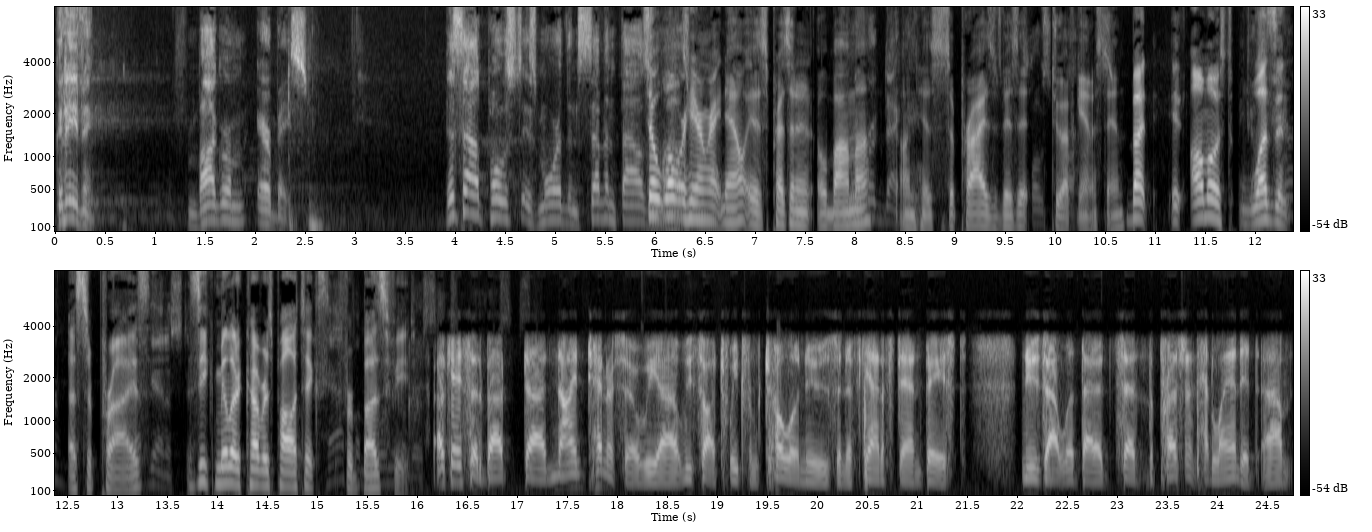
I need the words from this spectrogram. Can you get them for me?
Good evening from Bagram Air Base. This outpost is more than 7,000 So, what miles we're hearing right now is President Obama on his surprise visit to Afghanistan. But it almost wasn't a surprise. Zeke Miller covers politics for BuzzFeed. Okay, so at about uh, nine ten or so, we uh, we saw a tweet from Tolo News, an Afghanistan-based news outlet that had said the president had landed um,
